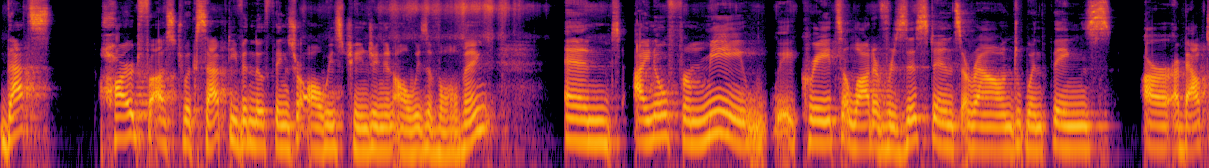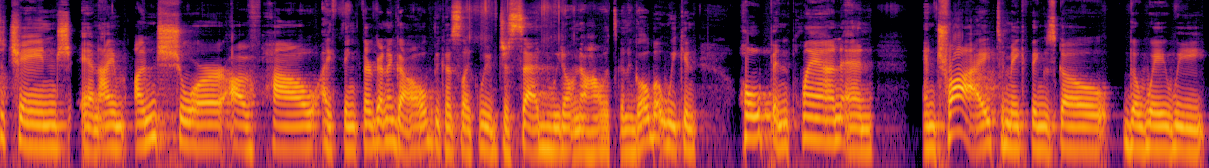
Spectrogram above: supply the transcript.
that's hard for us to accept, even though things are always changing and always evolving. And I know for me, it creates a lot of resistance around when things are about to change and I'm unsure of how I think they're going to go because, like we've just said, we don't know how it's going to go, but we can hope and plan and and try to make things go the way we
